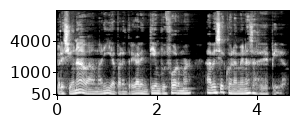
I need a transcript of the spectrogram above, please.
Presionaba a María para entregar en tiempo y forma, a veces con amenazas de despido.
